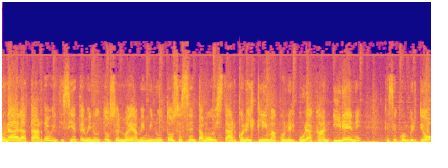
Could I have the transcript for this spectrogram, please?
Una de la tarde, 27 minutos en Miami, minuto 60 Movistar con el clima, con el huracán Irene, que se convirtió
